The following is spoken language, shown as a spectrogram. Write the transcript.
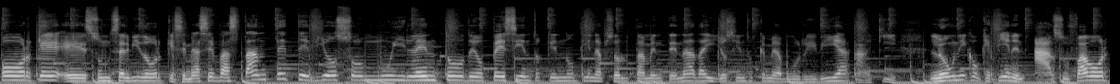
porque es un servidor que se me hace bastante tedioso, muy lento de OP, siento que no tiene absolutamente nada y yo siento que me aburriría aquí. Lo único que tienen a su favor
